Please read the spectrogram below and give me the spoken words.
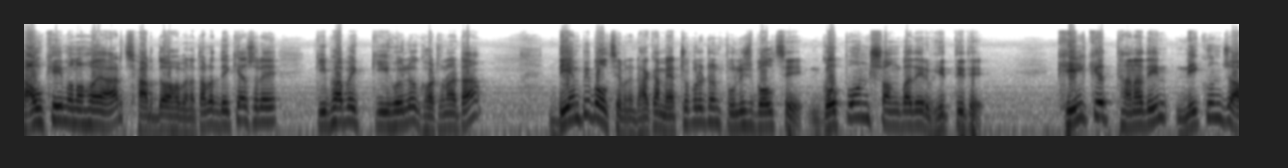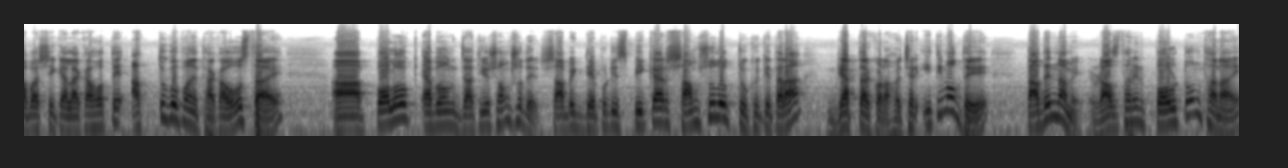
কাউকেই মনে হয় আর ছাড় দেওয়া হবে না। তো আমরা দেখি আসলে কীভাবে কি হইল ঘটনাটা। ডিএমপি বলছে মানে ঢাকা মেট্রোপলিটন পুলিশ বলছে, গোপন সংবাদের ভিত্তিতে খিলকেত থানাধীন নিকুঞ্জ আবাসিক এলাকা হতে আত্মগোপনে থাকা অবস্থায় পলক এবং জাতীয় সংসদের সাবেক ডেপুটি স্পিকার শামসুল হক টুকুকে তারা গ্রেপ্তার করা হয়েছে। আর ইতিমধ্যে তাদের নামে রাজধানীর পল্টন থানায়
